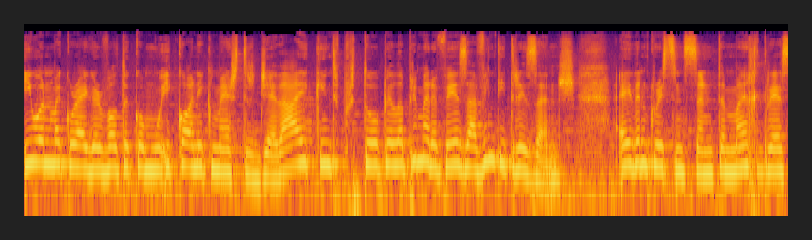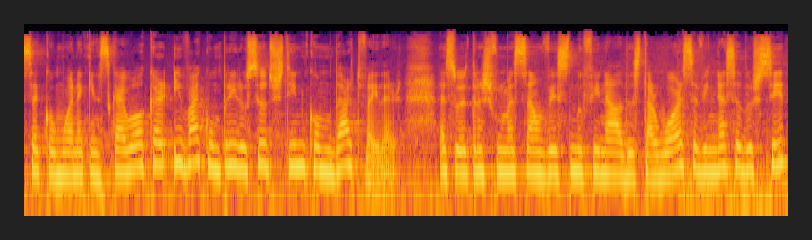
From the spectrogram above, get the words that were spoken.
Ewan McGregor volta como icónico mestre Jedi que interpretou pela primeira vez há 23 anos. Aiden Christensen também regressa como Anakin Skywalker e vai cumprir o seu destino como Darth Vader. A sua transformação vê-se no final de Star Wars A Vingança dos Sith,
